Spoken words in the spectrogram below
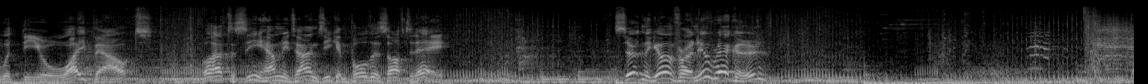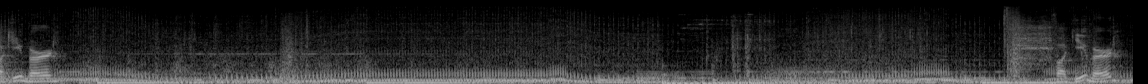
with the wipeout. We'll have to see how many times he can pull this off today. Certainly going for a new record. Fuck you, bird. Fuck you, bird.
